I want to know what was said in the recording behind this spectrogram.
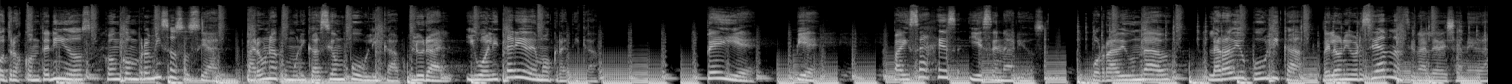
Otros contenidos con compromiso social para una comunicación pública, plural, igualitaria y democrática. PIE, pie. Paisajes y escenarios. Por Radio UNDAV, la radio pública de la Universidad Nacional de Avellaneda.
